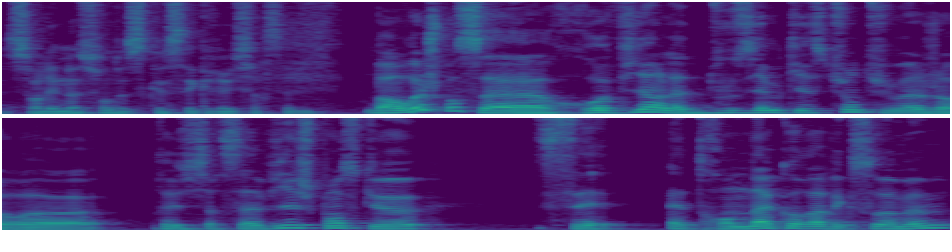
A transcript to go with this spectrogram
Sur les notions de ce que c'est que réussir sa vie. Bah en vrai je pense que ça revient à la douzième question, tu vois, genre réussir sa vie, je pense que c'est être en accord avec soi-même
